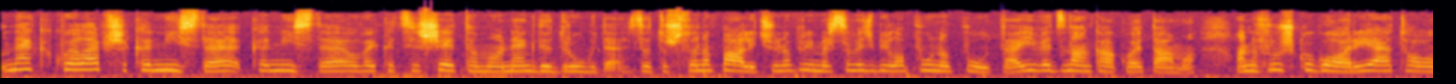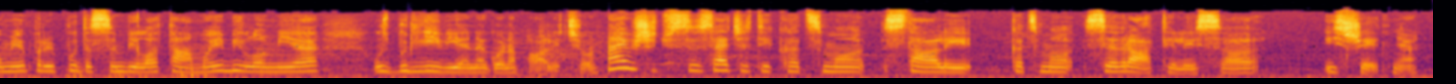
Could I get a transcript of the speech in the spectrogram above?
Nekako je lepše kad niste, kad niste, ovaj, kad se šetamo negde drugde, zato što na Paliću, na primjer, sam već bila puno puta i već znam kako je tamo, a na Fruškoj gori, eto, ovo mi je prvi put da sam bila tamo i bilo mi je uzbudljivije nego na Paliću. Najviše ću se sećati kad smo stali, kad smo se vratili sa iz šetnja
